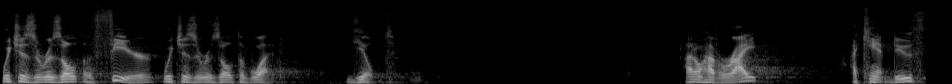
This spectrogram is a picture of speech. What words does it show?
which is a result of fear, which is a result of what? Guilt. I don't have a right. I can't do th-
